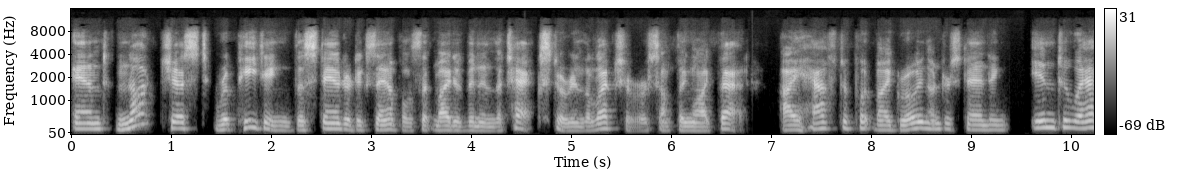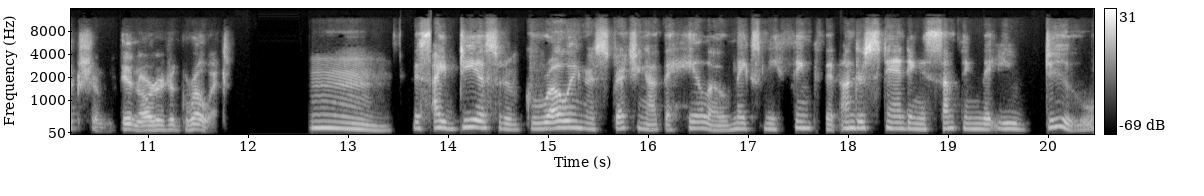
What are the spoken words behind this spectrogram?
And not just repeating the standard examples that might have been in the text or in the lecture or something like that. I have to put my growing understanding into action in order to grow it. Mm, this idea, sort of growing or stretching out the halo, makes me think that understanding is something that you do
